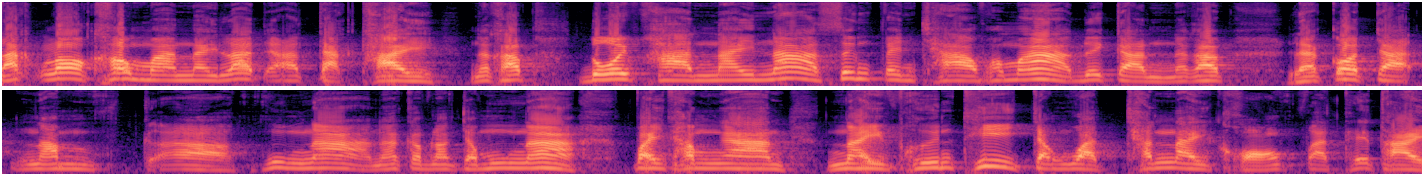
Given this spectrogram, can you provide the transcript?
ลักลอบเข้ามาในราชอาณาจักรไทยนะครับ โดยผ่านในายหน้าซึ่งเป็นชาวพม่าด้วยกันนะครับ และก็จะนำอ่ามุ่งหน้านะกำลังจะมุ่งหน้าไปทำงานในพื้นที่จังหวัดชั้นในของประเทศไทย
